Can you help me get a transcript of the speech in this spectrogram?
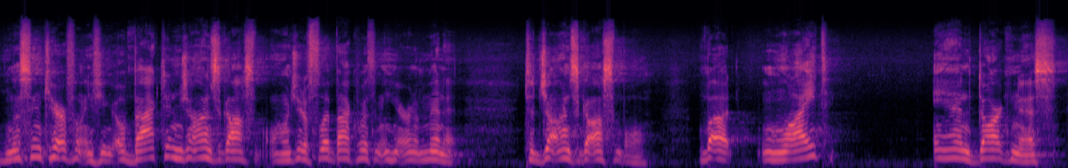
Listen carefully. If you go back to John's gospel, I want you to flip back with me here in a minute to John's gospel. But light and darkness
